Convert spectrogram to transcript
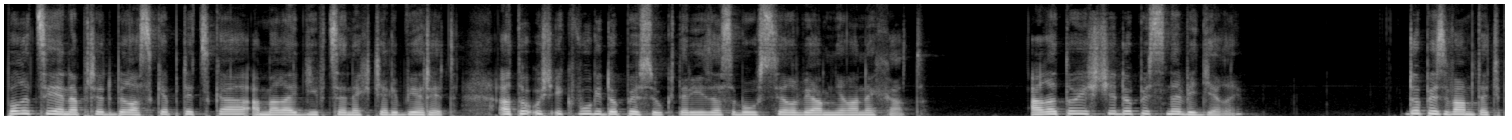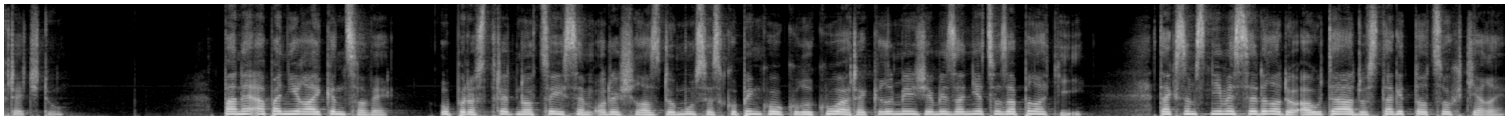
Policie napřed byla skeptická a malé dívce nechtěli věřit, a to už i kvůli dopisu, který za sebou Sylvia měla nechat. Ale to ještě dopis neviděli. Dopis vám teď přečtu. Pane a paní Lajkencovi, uprostřed noci jsem odešla z domu se skupinkou kluků a řekl mi, že mi za něco zaplatí. Tak jsem s nimi sedla do auta a dostali to, co chtěli.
